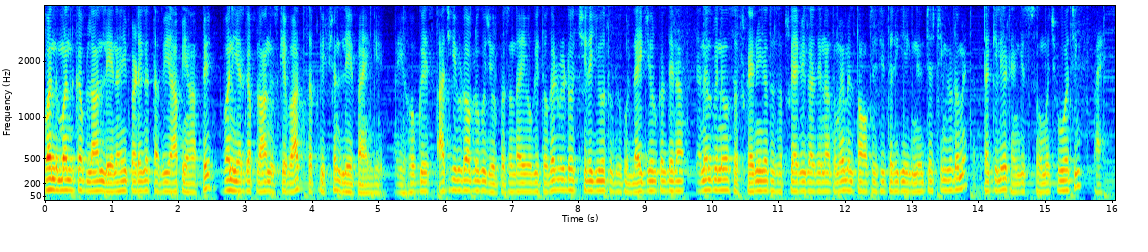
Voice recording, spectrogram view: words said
वन मंथ का प्लान लेना ही पड़ेगा, तभी आप यहाँ पे वन ईयर का प्लान उसके बाद सब्सक्रिप्शन ले पाएँगे। आई होप गई आज की वीडियो आप लोगों को ज़रूर पसंद आई होगी तो अगर वीडियो अच्छी लगी हो तो वीडियो को लाइक ज़रूर कर देना। चैनल पर हो सब्सक्राइब नहीं कर तो सब्सक्राइब भी कर देना। तो मैं मिलता हूँ आपसे इसी तरीके एक न्यू इंटरेस्टिंग वीडियो में। तब तक के लिए thank you so much for watching bye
